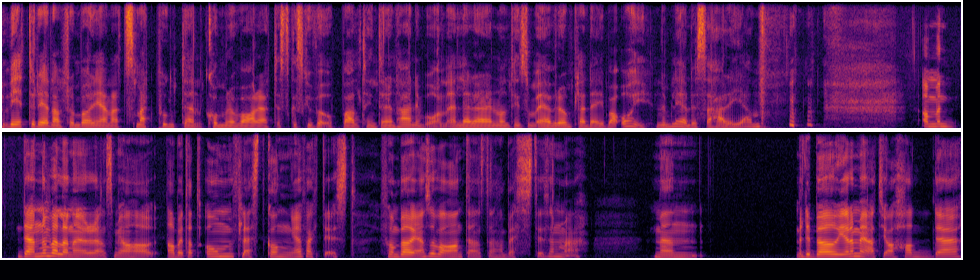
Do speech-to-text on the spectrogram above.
vet du redan från början att smärtpunkten kommer att vara att jag ska skruva upp allting till den här nivån? Eller är det någonting som överrumplar dig? Bara, Oj, nu blev det så här igen. ja, men den novellen är den som jag har arbetat om flest gånger faktiskt. Från början så var inte ens den här bästisen med. Men, men det började med att jag hade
